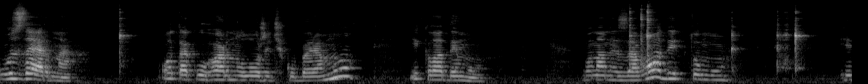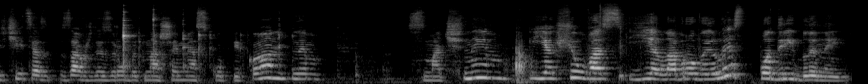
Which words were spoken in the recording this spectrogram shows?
у зернах. Отаку гарну ложечку беремо і кладемо. Вона не завадить, тому гірчиця завжди зробить наше м'яско пікантним, смачним. І якщо у вас є лавровий лист подріблений,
